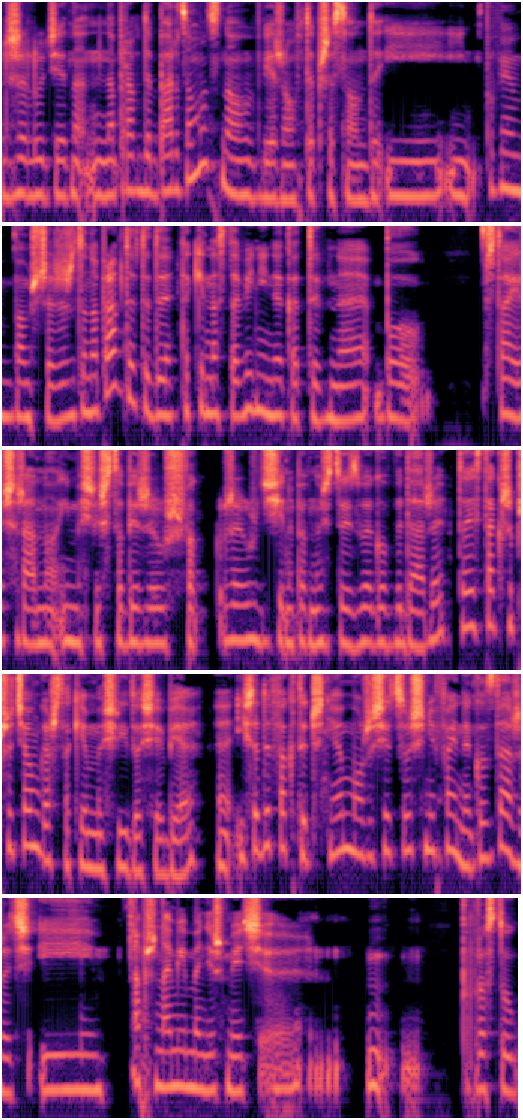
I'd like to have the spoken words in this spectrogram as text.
że ludzie na, naprawdę bardzo mocno wierzą w te przesądy i, i powiem wam szczerze, że to naprawdę wtedy takie nastawienie negatywne, bo wstajesz rano i myślisz sobie, że już, że już dzisiaj na pewno się coś złego wydarzy, to jest tak, że przyciągasz takie myśli do siebie e, i wtedy faktycznie może się coś niefajnego zdarzyć i a przynajmniej będziesz mieć e, po prostu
